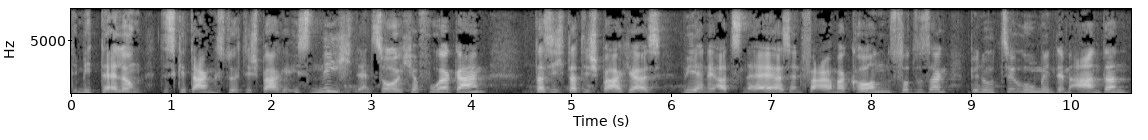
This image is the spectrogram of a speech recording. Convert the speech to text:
die Mitteilung des Gedankens durch die Sprache ist nicht ein solcher Vorgang, dass ich da die Sprache als wie eine Arznei, als ein Pharmakon sozusagen benutze, um in dem anderen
